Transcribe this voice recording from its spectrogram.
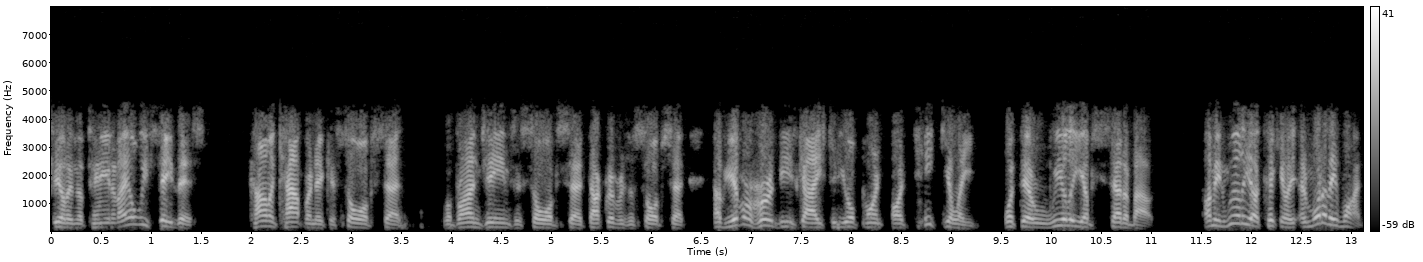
feeling the pain. And I always say this Colin Kaepernick is so upset. LeBron James is so upset. Doc Rivers is so upset. Have you ever heard these guys, to your point, articulate what they're really upset about? I mean, really articulate. And what do they want?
